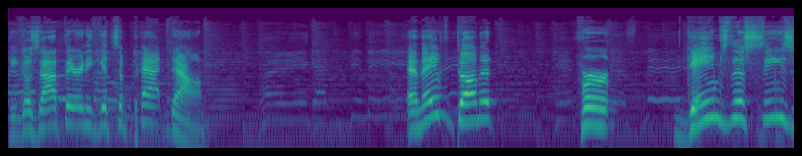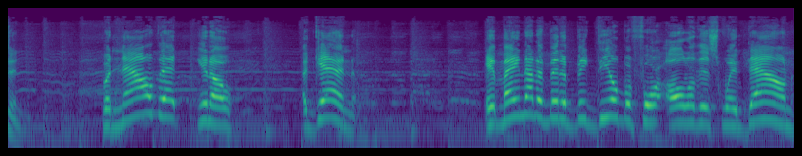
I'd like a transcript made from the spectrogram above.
He goes out there and he gets a pat down. And they've done it for games this season. But now that, you know, again, it may not have been a big deal before all of this went down.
